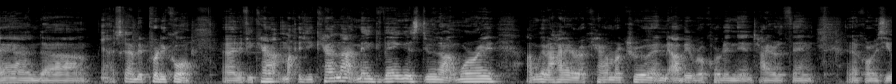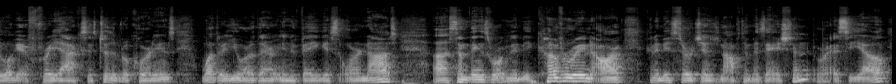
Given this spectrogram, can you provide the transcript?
and uh, yeah, it's gonna be pretty cool. And if you can't, if you cannot make Vegas, do not worry. I'm gonna hire a camera crew, and I'll be recording the entire thing. And of course, you will get free access to the recordings, whether you are there in Vegas or not. Uh, some things we're gonna be covering are gonna be search engine optimization or SEO,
